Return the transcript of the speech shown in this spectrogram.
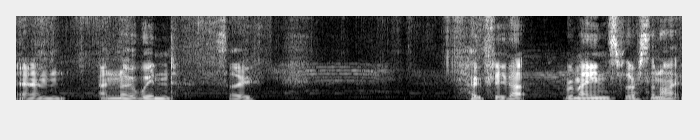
um, and no wind. So hopefully that remains for the rest of the night.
